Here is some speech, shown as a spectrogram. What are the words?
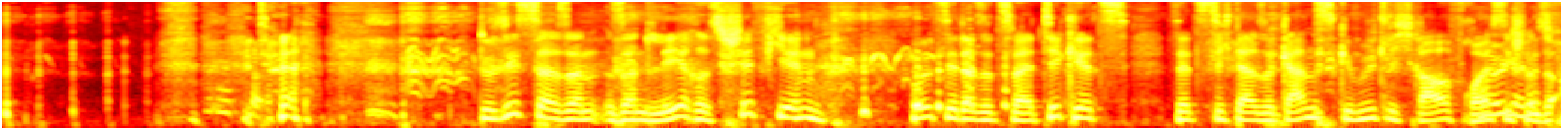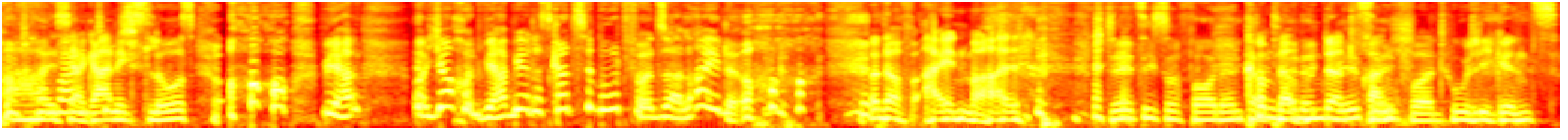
Du siehst da so ein, so ein leeres Schiffchen, holst dir da so zwei Tickets, setzt dich da so ganz gemütlich rauf, freust dich schon so, ah, oh, ist ja gar nichts los. Oh, wir haben, oh Jochen, wir haben ja das ganze Boot für uns alleine. Oh. Und auf einmal stellt sich so vorne kommen da 100 Frankfurt-Hooligans.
